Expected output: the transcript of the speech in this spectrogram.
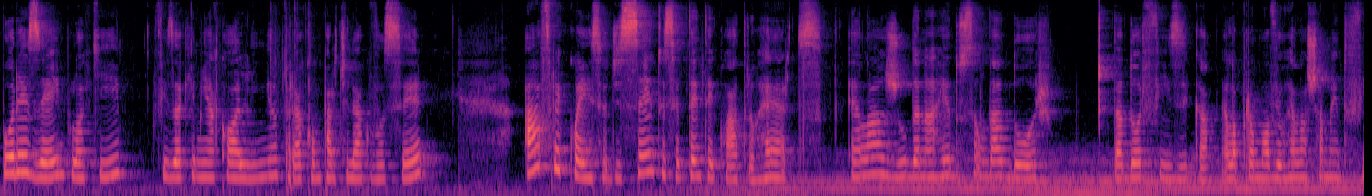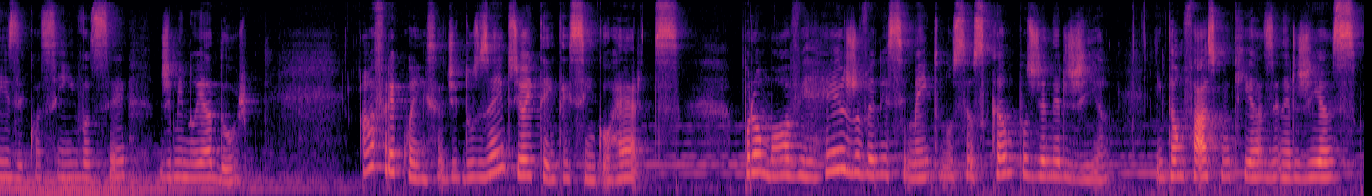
por exemplo, aqui, fiz aqui minha colinha para compartilhar com você. A frequência de 174 Hz, ela ajuda na redução da dor, da dor física. Ela promove o relaxamento físico, assim você diminui a dor. A frequência de 285 Hz promove rejuvenescimento nos seus campos de energia. Então faz com que as energias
